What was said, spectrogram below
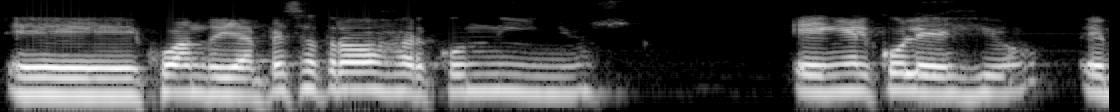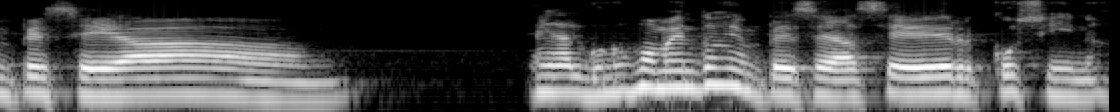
Eh, cuando ya empecé a trabajar con niños en el colegio, empecé a, en algunos momentos empecé a hacer cocina.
